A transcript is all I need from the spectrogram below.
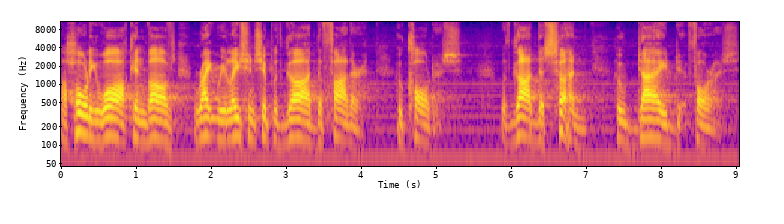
A holy walk involves right relationship with God the Father who called us, with God the Son who died for us,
